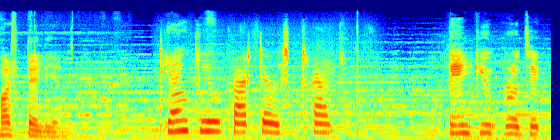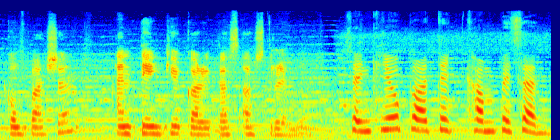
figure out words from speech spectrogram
Australia. Thank you, Caritas Australia. Thank you, Project Compassion, and thank you, Caritas Australia. Thank you, Project Compassion.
